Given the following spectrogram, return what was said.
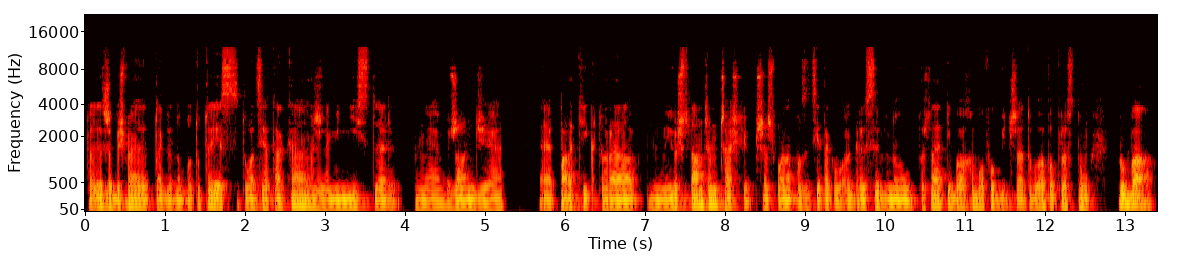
to jest, żebyśmy tego, no bo tutaj jest sytuacja taka, że minister e, w rządzie partii, która mm, już w tamtym czasie przeszła na pozycję taką agresywną, to już nawet nie była homofobiczna, to była po prostu próba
